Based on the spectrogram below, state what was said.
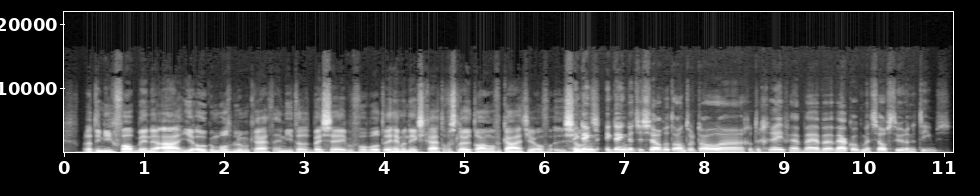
maar dat in ieder geval binnen A je ook een bos bloemen krijgt. En niet dat het bij C bijvoorbeeld eh, helemaal niks krijgt, of een sleutelhang of een kaartje of eh, zoiets. Ik denk, ik denk dat je zelf dat antwoord al eh, ge- gegeven hebt. Wij hebben, werken ook met zelfsturende teams.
